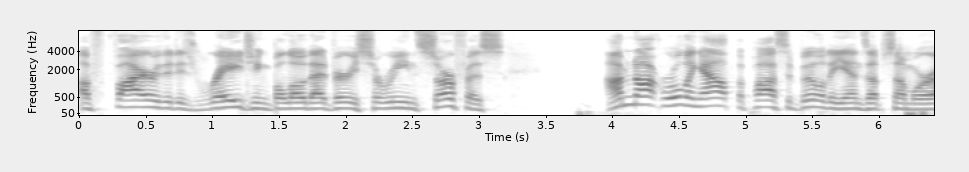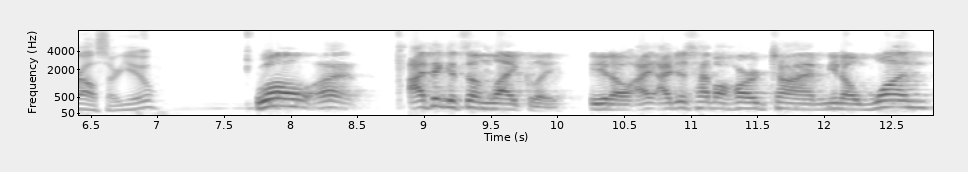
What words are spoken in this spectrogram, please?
a fire that is raging below that very serene surface, I'm not ruling out the possibility ends up somewhere else. Are you? Well, I, I think it's unlikely you know, I, I just have a hard time. You know, one,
